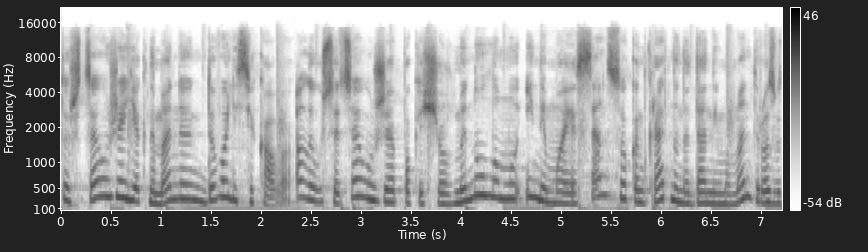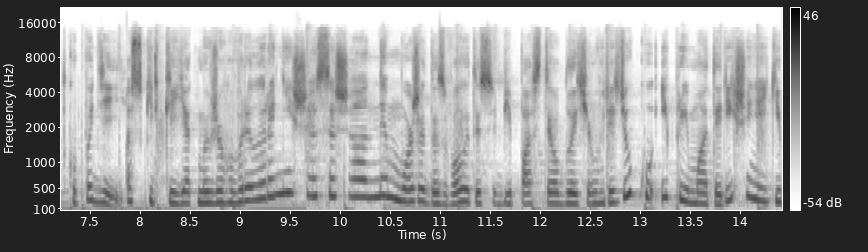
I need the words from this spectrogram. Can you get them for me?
Тож це вже, як на мене, доволі цікаво. Але усе це уже поки що в минулому і не має сенсу конкретно на даний момент розвитку подій, оскільки, як ми вже говорили раніше, США не може дозволити собі пасти обличчям в грязюку і приймати рішення, які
